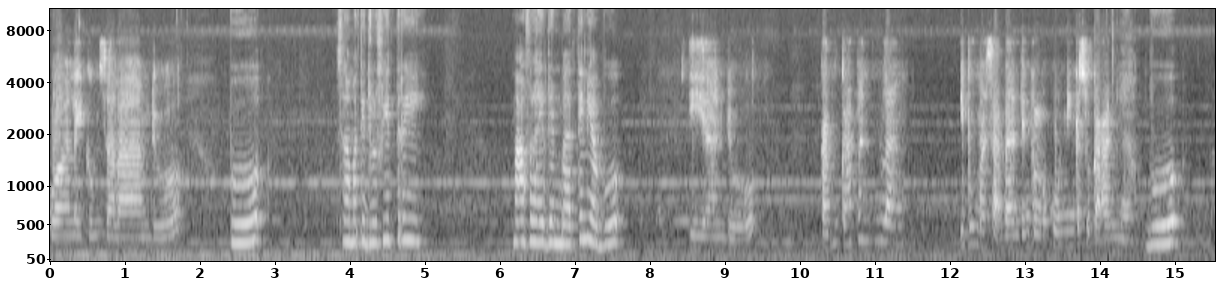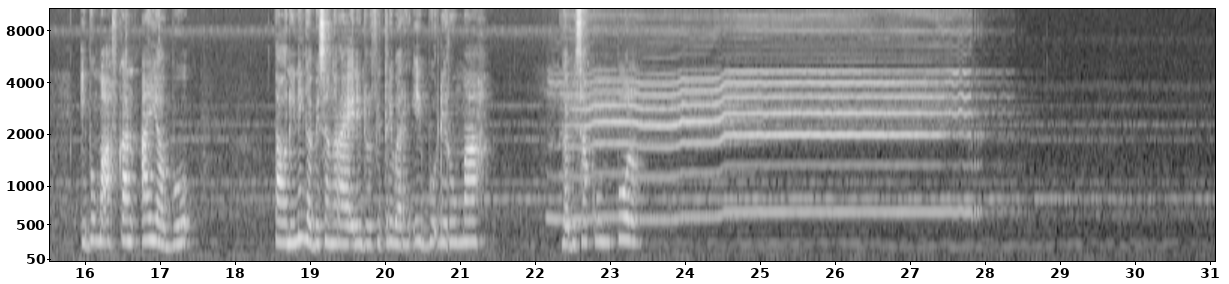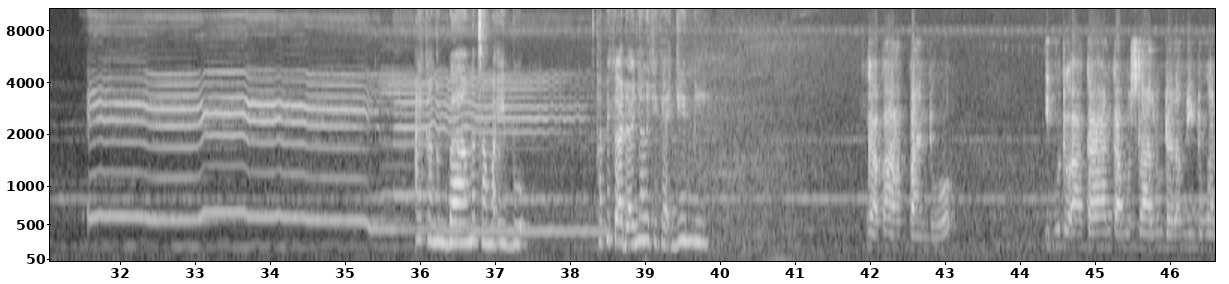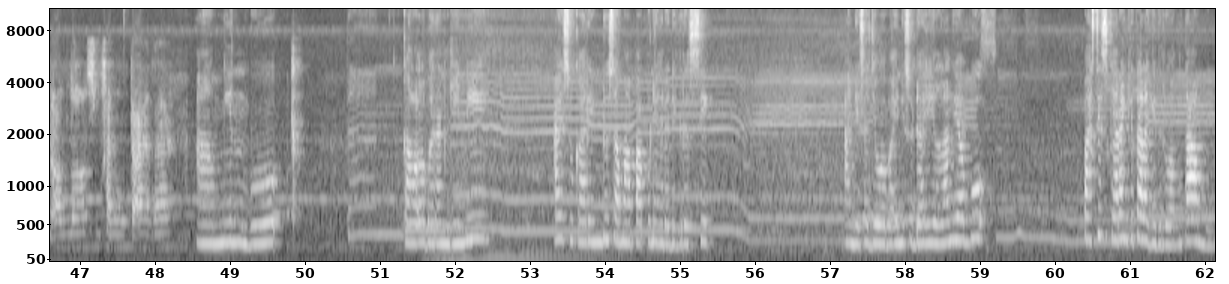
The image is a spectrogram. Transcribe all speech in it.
Waalaikumsalam, Duk. Bu, selamat Idul Fitri. Maaf lahir dan batin ya, Bu. Iya, Duk. Kamu kapan pulang? Ibu masak bandeng kalau kuning kesukaanmu. Bu, Ibu maafkan ayah, Bu. Tahun ini nggak bisa ngerayain Idul Fitri bareng Ibu di rumah. Nggak bisa kumpul. Kangen banget sama ibu. Tapi keadaannya lagi kayak gini. Gak apa-apa, Duk. Ibu doakan kamu selalu dalam lindungan Allah Subhanahu wa taala. Amin, Bu. Kalau lebaran gini, Ay suka rindu sama apa pun yang ada di Gresik. Andai saja wabah ini sudah hilang ya, Bu. Pasti sekarang kita lagi di ruang tamu.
